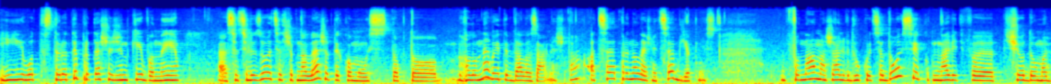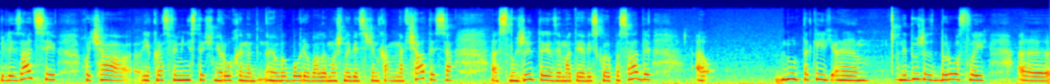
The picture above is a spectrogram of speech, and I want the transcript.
І от стереотип про те, що жінки вони е, соціалізуються, щоб належати комусь. Тобто головне вийти вдало заміж. Та? А це приналежність, це об'єктність. Вона, на жаль, відгукується досі, навіть в, щодо мобілізації. Хоча якраз феміністичні рухи е, виборювали можливість жінкам навчатися, е, служити, займати військові посади. Ну, такий е, не дуже дорослий е,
